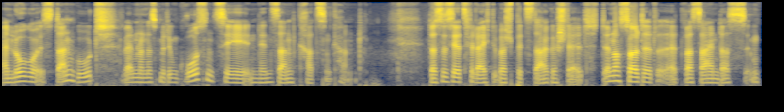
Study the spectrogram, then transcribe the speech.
ein Logo ist dann gut, wenn man es mit dem großen C in den Sand kratzen kann. Das ist jetzt vielleicht überspitzt dargestellt. Dennoch sollte etwas sein, das, im,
